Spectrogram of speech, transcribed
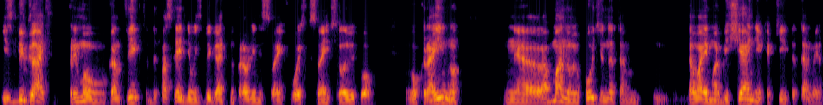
избегать прямого конфликта, до последнего избегать направления своих войск, своих силовиков в Украину, э, обманывая Путина, там, давая ему обещания какие-то там, э,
